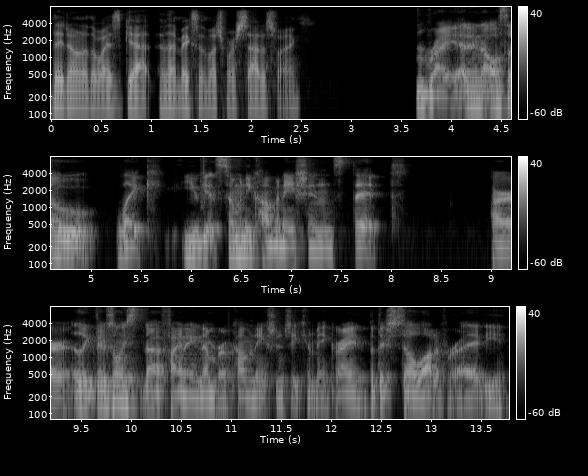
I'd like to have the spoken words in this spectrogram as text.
they don't otherwise get and that makes it much more satisfying Right. And also like you get so many combinations that are like there's only a finite number of combinations you can make, right? But there's still a lot of variety.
